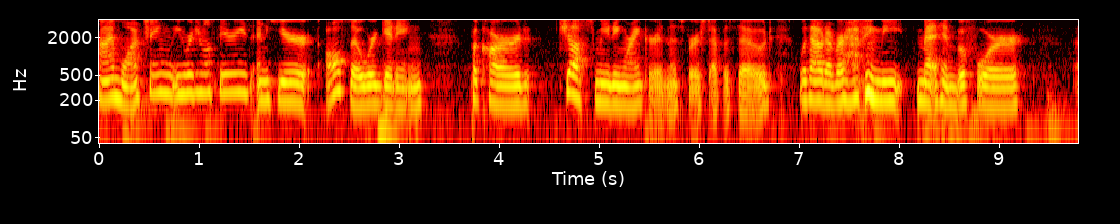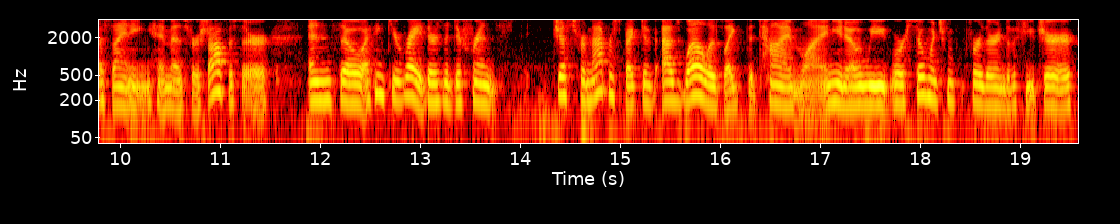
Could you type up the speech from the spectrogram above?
time watching the original series, and here also we're getting Picard just meeting Riker in this first episode without ever having meet met him before assigning him as first officer. And so I think you're right. There's a difference just from that perspective as well as like the timeline. You know, we we're so much further into the future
